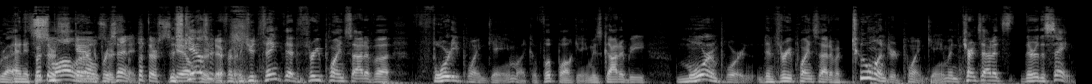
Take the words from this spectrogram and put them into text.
Right. And it's But smaller in scales are- percentage. but their the scales scales are are different. different. But you'd think that three points out of a 40 point game, like a football game, has got to be more important than three points out of a 200 point game. And it turns out it's they're the same.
